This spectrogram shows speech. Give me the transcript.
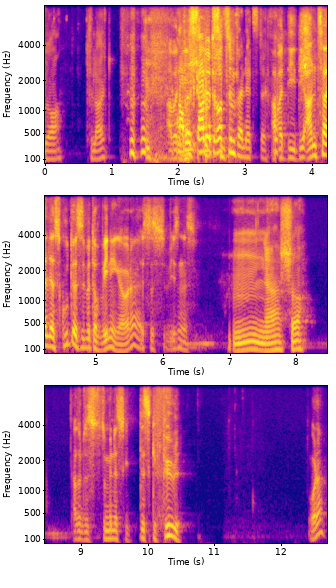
Ja, vielleicht. aber Aber es gab ja trotzdem Verletzte. Aber die, die Anzahl der Scooters wird doch weniger, oder? Ist das, wie ist denn das? Hm, ja, schon. Also das ist zumindest das Gefühl. Oder?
